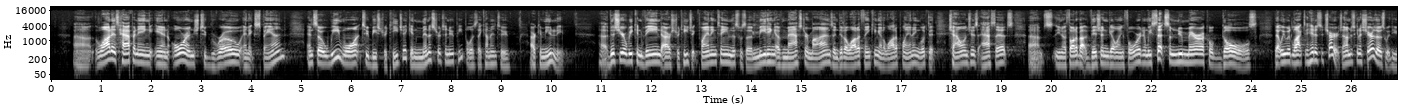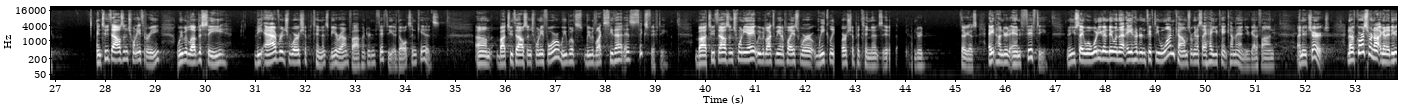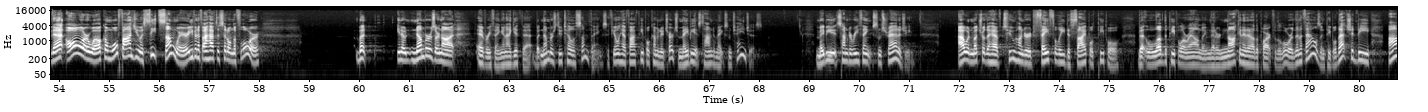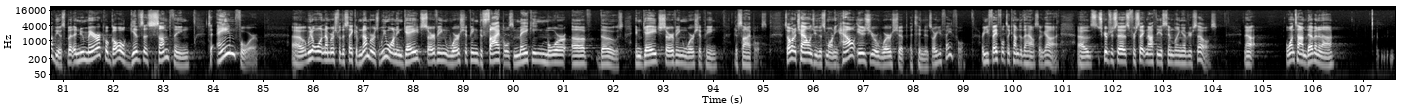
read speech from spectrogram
Uh, a lot is happening in Orange to grow and expand. And so we want to be strategic and minister to new people as they come into our community. Uh, this year, we convened our strategic planning team. This was a meeting of masterminds and did a lot of thinking and a lot of planning, looked at challenges, assets, um, you know, thought about vision going forward. And we set some numerical goals that we would like to hit as a church. And I'm just going to share those with you. In 2023, we would love to see the average worship attendance be around 550 adults and kids. Um, by 2024, we, will, we would like to see that as 650. By 2028, we would like to be in a place where weekly worship attendance is 800. There it goes, 850. And you say, well, what are you going to do when that 851 comes? We're going to say, hey, you can't come in. You've got to find a new church. Now, of course, we're not going to do that. All are welcome. We'll find you a seat somewhere, even if I have to sit on the floor. But, you know, numbers are not everything, and I get that. But numbers do tell us some things. If you only have five people coming to church, maybe it's time to make some changes. Maybe it's time to rethink some strategy. I would much rather have 200 faithfully discipled people that love the people around them, that are knocking it out of the park for the Lord, than a thousand people. That should be obvious. But a numerical goal gives us something to aim for. Uh, we don't want numbers for the sake of numbers. We want engaged, serving, worshiping disciples, making more of those. Engaged, serving, worshiping disciples. So I want to challenge you this morning. How is your worship attendance? Are you faithful? Are you faithful to come to the house of God? Uh, scripture says, Forsake not the assembling of yourselves. Now, one time, Devin and I,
